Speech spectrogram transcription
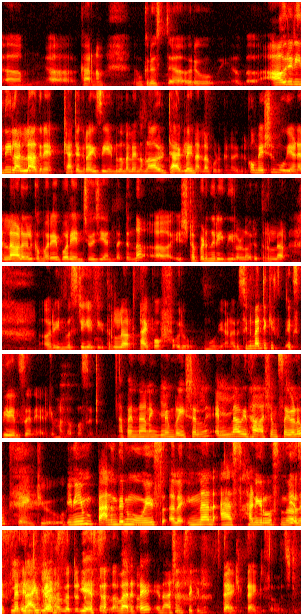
കാരണം നമുക്കൊരു ഒരു ആ ഒരു രീതിയിലല്ല അതിനെ കാറ്റഗറൈസ് ചെയ്യേണ്ടതും അല്ലെങ്കിൽ നമ്മൾ ആ ഒരു ടാഗ് ലൈൻ അല്ല കൊടുക്കേണ്ടത്. ഇതൊരു കൊമേഴ്ഷ്യൽ മൂവിയാണ് എല്ലാ ആളുകൾക്കും ഒരേപോലെ എൻജോയ് ചെയ്യാൻ പറ്റുന്ന ഇഷ്ടപ്പെടുന്ന രീതിയിലുള്ള ഒരു ത്രില്ലർ ഒരു ഇൻവെസ്റ്റിഗേറ്റീവ് ത്രില്ലർ ടൈപ്പ് ഓഫ് ഒരു മൂവിയാണ് ഒരു സിനിമാറ്റിക് എക്സ്പീരിയൻസ് തന്നെയായിരിക്കും ഹൺഡ്രഡ് പെർസെന്റ് അപ്പം എന്താണെങ്കിലും റീഷലിന് എല്ലാവിധ ആശംസകളും. താങ്ക് യു ഇനിയും പാൻ ഇന്ത്യൻ മൂവീസ് അല്ല in and as Honey Rose എന്ന് പറഞ്ഞിട്ടുള്ള വരട്ടെ എന്ന് ആശംസിക്കുന്നു. Thank you thank you so much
